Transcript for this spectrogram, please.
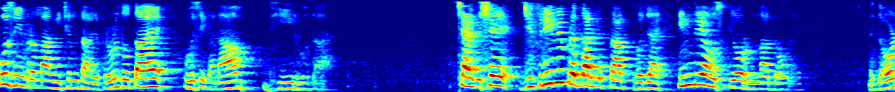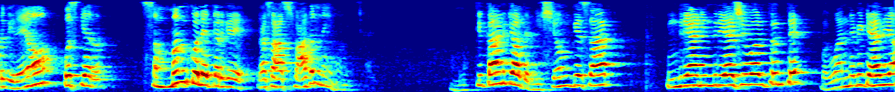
उसी ब्रह्मा की चिंता में प्रवृत्त होता है, उसी का नाम धीर होता है। चाहे विषय जितनी भी प्रकार के प्राप्त हो जाए, इंद्रिया उसकी ओर न दौड़े। दौड़ भी रहे हो, उसके संबंध को लेकर के रसास्वादन नहीं होनी चाहिए। मुख्य कारण क्या होता है? विषयों के साथ इंद्रिया इंद्रिया वर्तन थे भगवान ने भी कह दिया।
